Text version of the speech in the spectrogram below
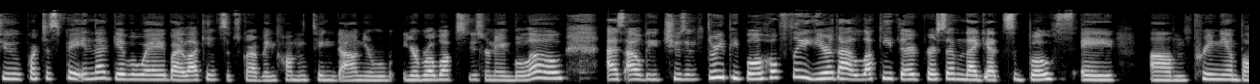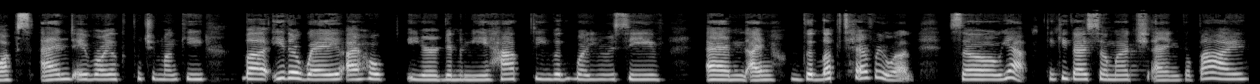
to participate in that giveaway by liking, subscribing, commenting down your, your Roblox username below as I'll be choosing three people. Hopefully you're that lucky third person that gets both a um, premium box and a Royal Capuchin Monkey. But either way, I hope you're gonna be happy with what you receive and I good luck to everyone. So yeah, thank you guys so much and goodbye.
